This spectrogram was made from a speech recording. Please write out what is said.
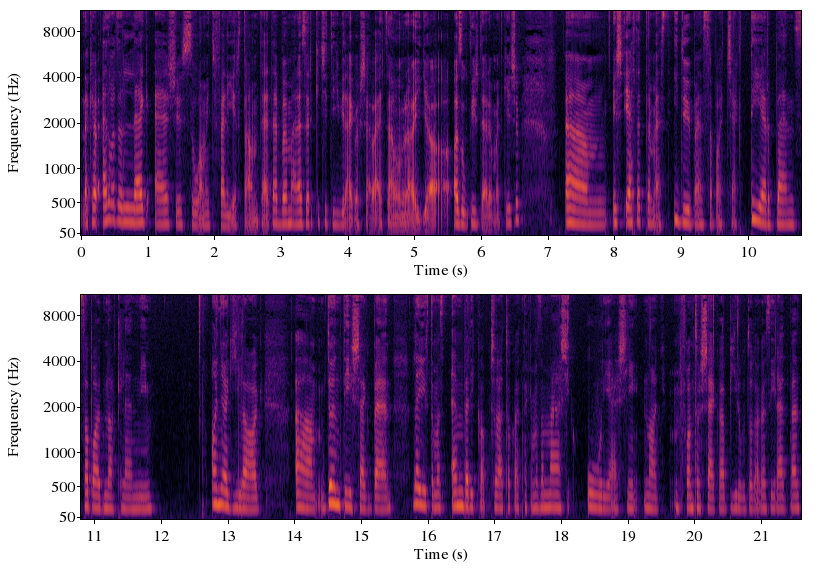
Nekem ez volt a legelső szó, amit felírtam. Tehát ebből már ezért kicsit így világosá vált számomra így a, az út is, de erről majd később. Um, és értettem ezt időben szabadság, térben szabadnak lenni, anyagilag, um, döntésekben, leírtam az emberi kapcsolatokat, nekem ez a másik óriási nagy fontossággal bíró dolog az életben,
